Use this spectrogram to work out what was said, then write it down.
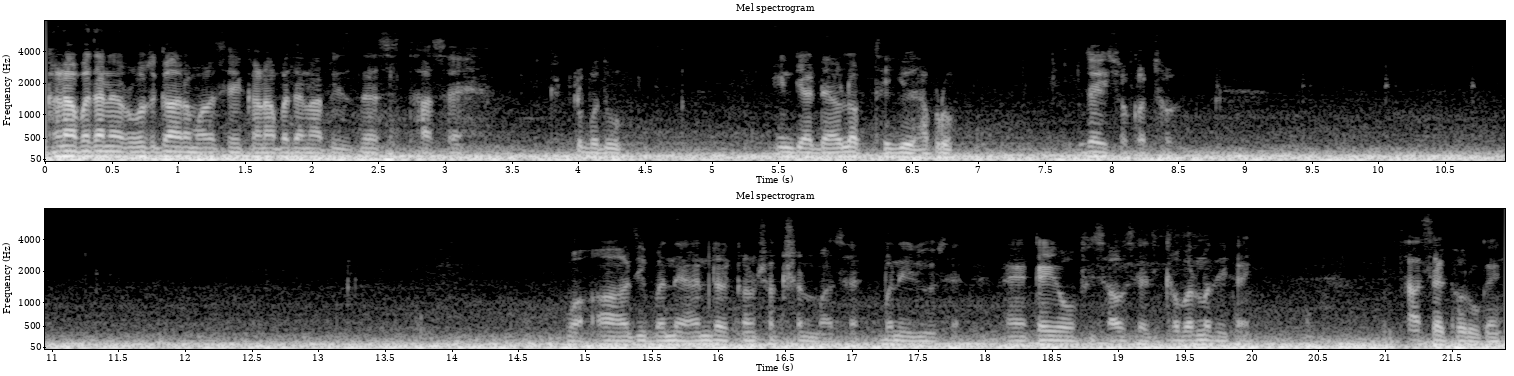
ઘણા બધાને રોજગાર મળશે ઘણા બધાના બિઝનેસ થશે. કેટલું બધું ઇન્ડિયા ડેવલપ થઈ ગયું છે આપણું. જઈ શકો છો. આ હજી બંને અંડર કન્સ્ટ્રક્શનમાં છે બની રહ્યું છે. અહીંયા કઈ ઓફિસ આવશે હજી ખબર નથી કાંઈ. થશે ખરું કંઈ.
